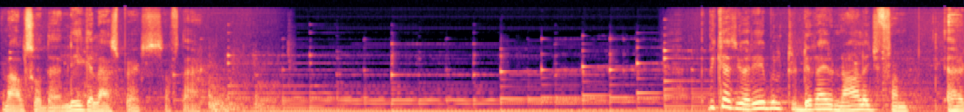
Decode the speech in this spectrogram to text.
and also the legal aspects of that. Because you are able to derive knowledge from uh,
